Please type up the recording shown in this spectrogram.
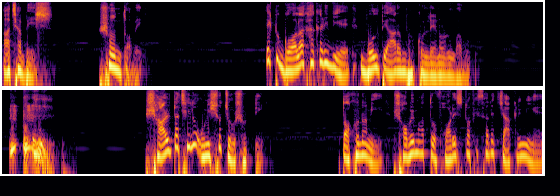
আচ্ছা বেশ, শোন তবে। একটু গলা খাকারি দিয়ে বলতে আরম্ভ করলেন অরুণবাবু। সালটা ছিল উনিশশো চৌষট্টি। তখন আমি সবেমাত্র ফরেস্ট অফিসারের চাকরি নিয়ে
